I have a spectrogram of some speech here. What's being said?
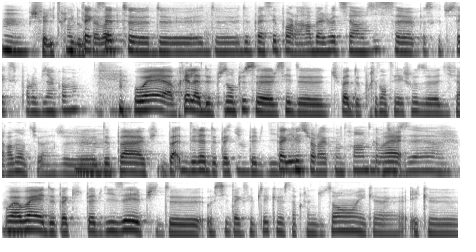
Hmm. je fais le tri Donc, donc, t'acceptes de, de, de passer pour la rabat-joie de service euh, parce que tu sais que c'est pour le bien commun. Ouais, après là de plus en plus euh, j'essaie de tu vois de présenter les choses euh, différemment, tu vois, je, Mm. de pas bah, déjà de pas culpabiliser. Pas que sur la contrainte, comme Ouais. tu disais. euh. Ouais ouais, de pas culpabiliser et puis de aussi d'accepter que ça prenne du temps et que et que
